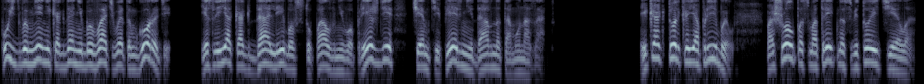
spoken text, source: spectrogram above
Пусть бы мне никогда не бывать в этом городе, если я когда-либо вступал в него прежде, чем теперь недавно тому назад. И как только я прибыл, пошел посмотреть на святое тело.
